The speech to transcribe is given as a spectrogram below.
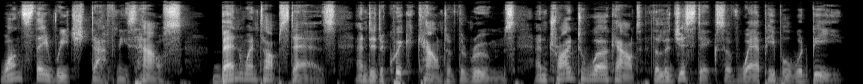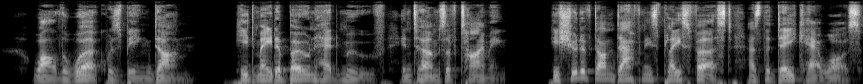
Once they reached Daphne's house, Ben went upstairs and did a quick count of the rooms and tried to work out the logistics of where people would be while the work was being done. He'd made a bonehead move in terms of timing. He should have done Daphne's place first, as the daycare was,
